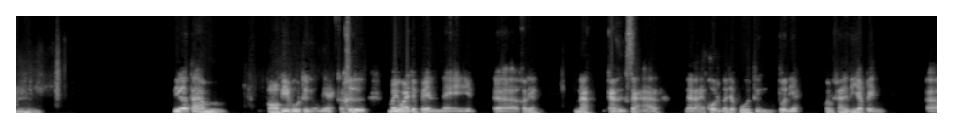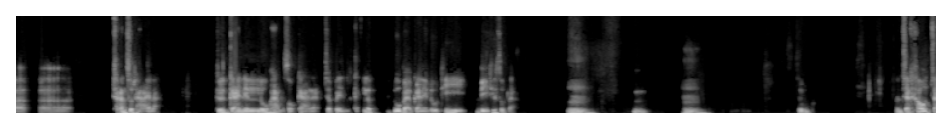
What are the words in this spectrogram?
อืม นี่ก็ตามพอพี่พูดถึงตรงเนี้ยก็คือไม่ว่าจะเป็นในเอ่อเขาเรียกนักการศึกษาหลาย ๆ คนก็จะพูดถึงตัวเนี้ยค่อนข้างที่จะเป็นเอ่อเอ่อชั้นสุดท้ายละคือการเรียนรู้ผ่านประสบการณ์อะจะเป็นรูปแบบการเรียนรู้ที่ดีที่สุดละอืม อืม อืมคือมันจะเข้าใจ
